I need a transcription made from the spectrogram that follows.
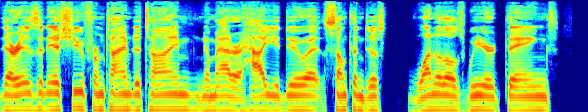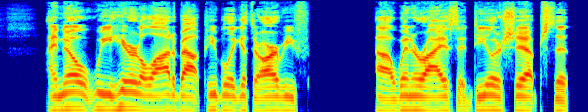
there is an issue from time to time, no matter how you do it. Something just one of those weird things. I know we hear it a lot about people that get their RV uh, winterized at dealerships that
